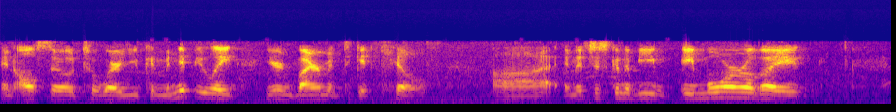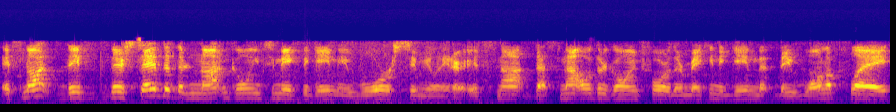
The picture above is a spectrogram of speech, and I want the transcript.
and also to where you can manipulate your environment to get kills. Uh, and it's just going to be a more of a it's not they've they're said that they're not going to make the game a war simulator. It's not that's not what they're going for. They're making a game that they want to play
